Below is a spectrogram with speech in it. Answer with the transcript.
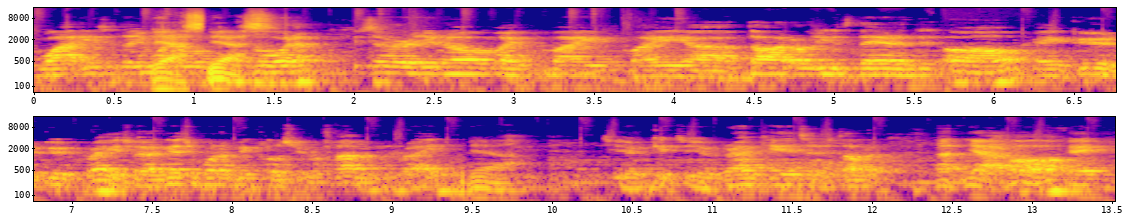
why is it that you want Yes, to move yes. to Florida? Sir, you know, my my my uh, daughter lives there, and this, oh, okay, good, good, great. So I guess you want to be close to your family, right? Yeah. To your kids, to your grandkids, and stuff. that. yeah. Oh, okay.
